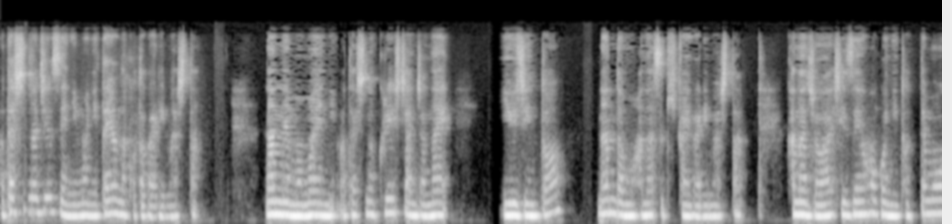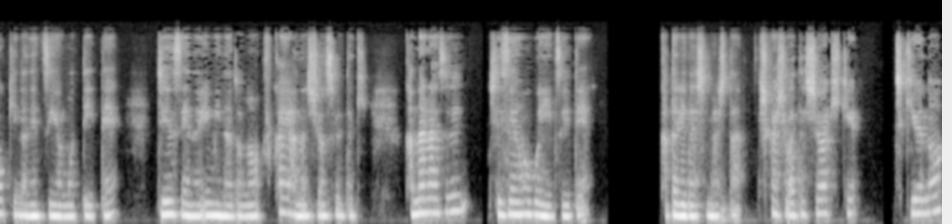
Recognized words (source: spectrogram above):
私の人生にも似たようなことがありました。何年も前に私のクリスチャンじゃない友人と何度も話す機会がありました。彼女は自然保護にとっても大きな熱意を持っていて、人生の意味などの深い話をするとき、必ず自然保護について語り出しました。しかし私は地球の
